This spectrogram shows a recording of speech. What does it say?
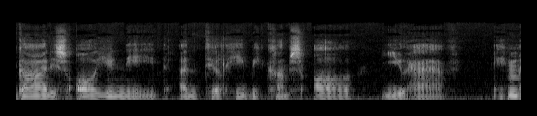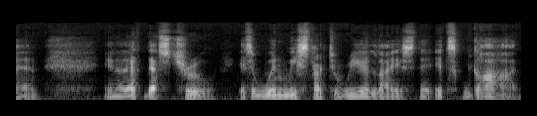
God is all you need until He becomes all you have. Amen. You know, that, that's true. It's when we start to realize that it's God.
